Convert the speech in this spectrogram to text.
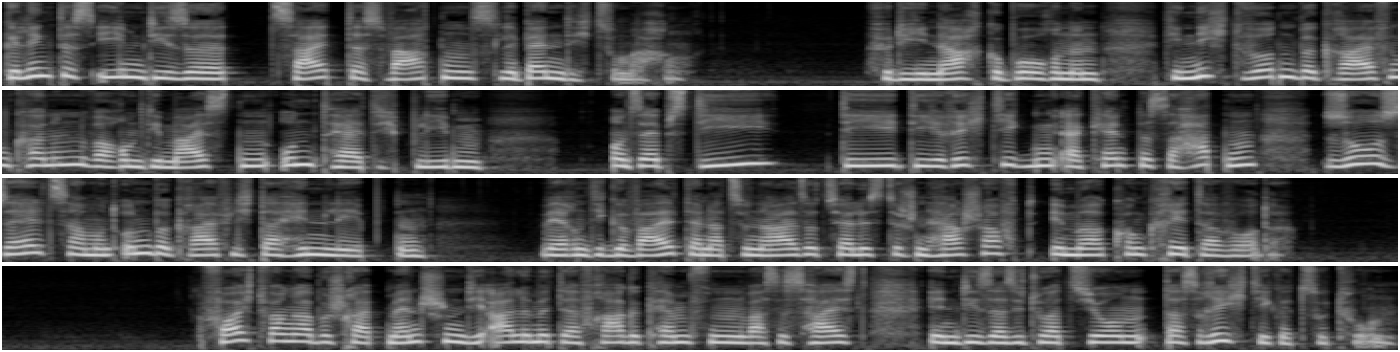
gelingt es ihm, diese Zeit des Wartens lebendig zu machen für die Nachgeborenen, die nicht würden begreifen können, warum die meisten untätig blieben, und selbst die, die die richtigen Erkenntnisse hatten, so seltsam und unbegreiflich dahinlebten, während die Gewalt der nationalsozialistischen Herrschaft immer konkreter wurde. Feuchtwanger beschreibt Menschen, die alle mit der Frage kämpfen, was es heißt, in dieser Situation das Richtige zu tun.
